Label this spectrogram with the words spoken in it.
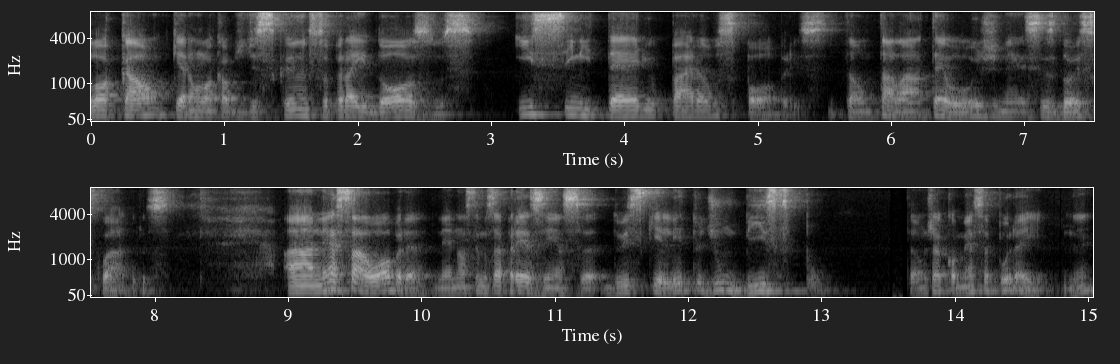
local que era um local de descanso para idosos e Cemitério para os Pobres. Então tá lá até hoje né, esses dois quadros. Ah, nessa obra, né, nós temos a presença do esqueleto de um bispo. Então já começa por aí, né?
